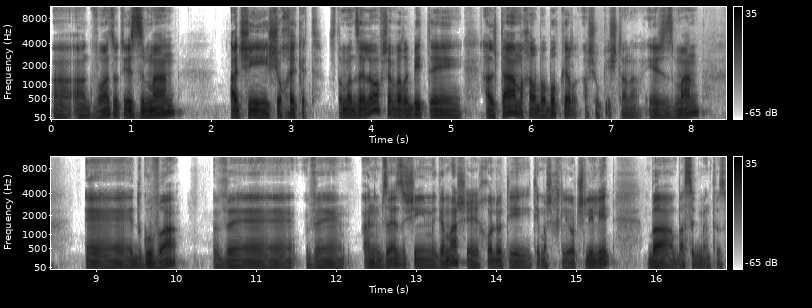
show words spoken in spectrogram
הגבוהה הזאת יש זמן עד שהיא שוחקת. זאת אומרת, זה לא עכשיו הריבית אה, עלתה, מחר בבוקר השוק השתנה. יש זמן אה, תגובה, ו, ו, אני מזהה איזושהי מגמה שיכול להיות היא תימשך להיות שלילית בסגמנט הזה.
